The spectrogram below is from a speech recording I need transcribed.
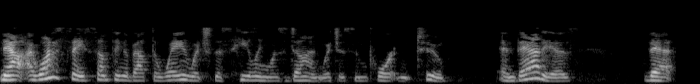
Now, I want to say something about the way in which this healing was done, which is important too. And that is that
